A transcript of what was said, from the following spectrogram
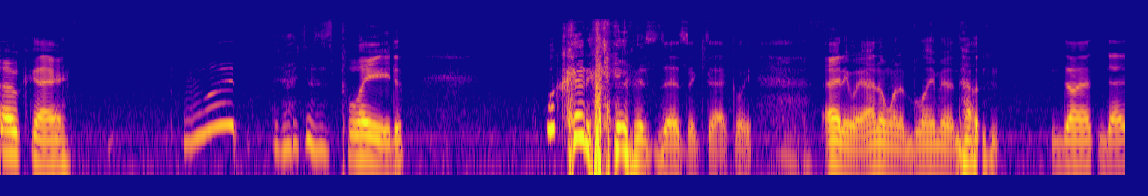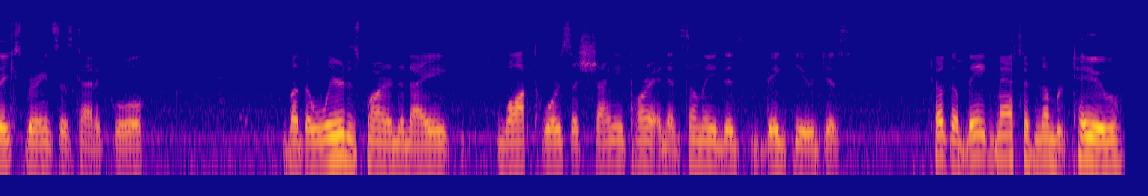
okay. What did I just played? Kind of game is this exactly? Anyway, I don't want to blame it. That that, that experience is kind of cool. But the weirdest part that I walked towards the shiny part, and then suddenly this big dude just took a big, massive number two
